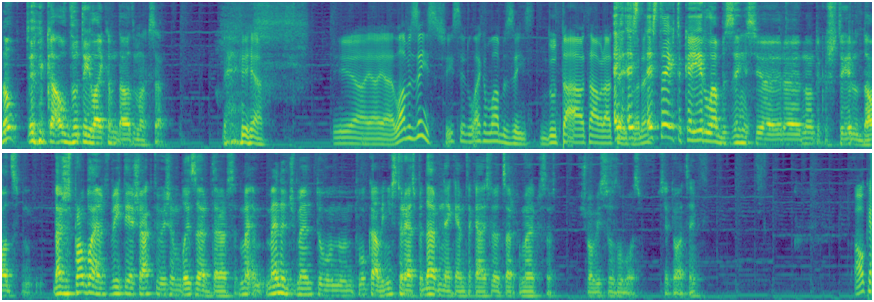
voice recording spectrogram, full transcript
Nu, Call of Duty laikam daudz maksā. jā. Jā, jā, jā. Labas ziņas. Šīs ir laikam labas ziņas. Nu, tā, tā varētu teikt. es, es teiktu, ka ir labas ziņas, jo ir eh, notikušas ir daudz. Dažas problēmas bija tieši Activision Blizzard ar me managementu un, un to, kā viņi izturējās pret darbiniekiem. Tā kā es ļoti ceru, ka Microsoft šo visu uzlabos situāciju. Ok.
